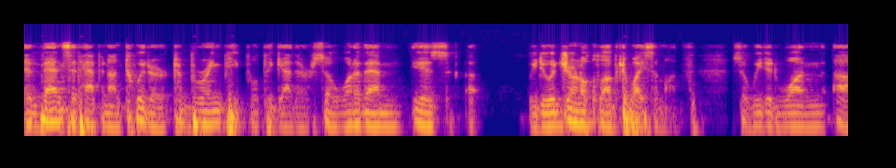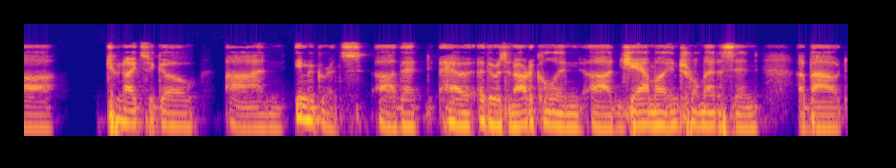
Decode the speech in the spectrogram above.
events that happen on Twitter to bring people together. So one of them is uh, we do a journal club twice a month. So we did one uh, two nights ago on immigrants. Uh, that have, there was an article in uh, JAMA Internal Medicine about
